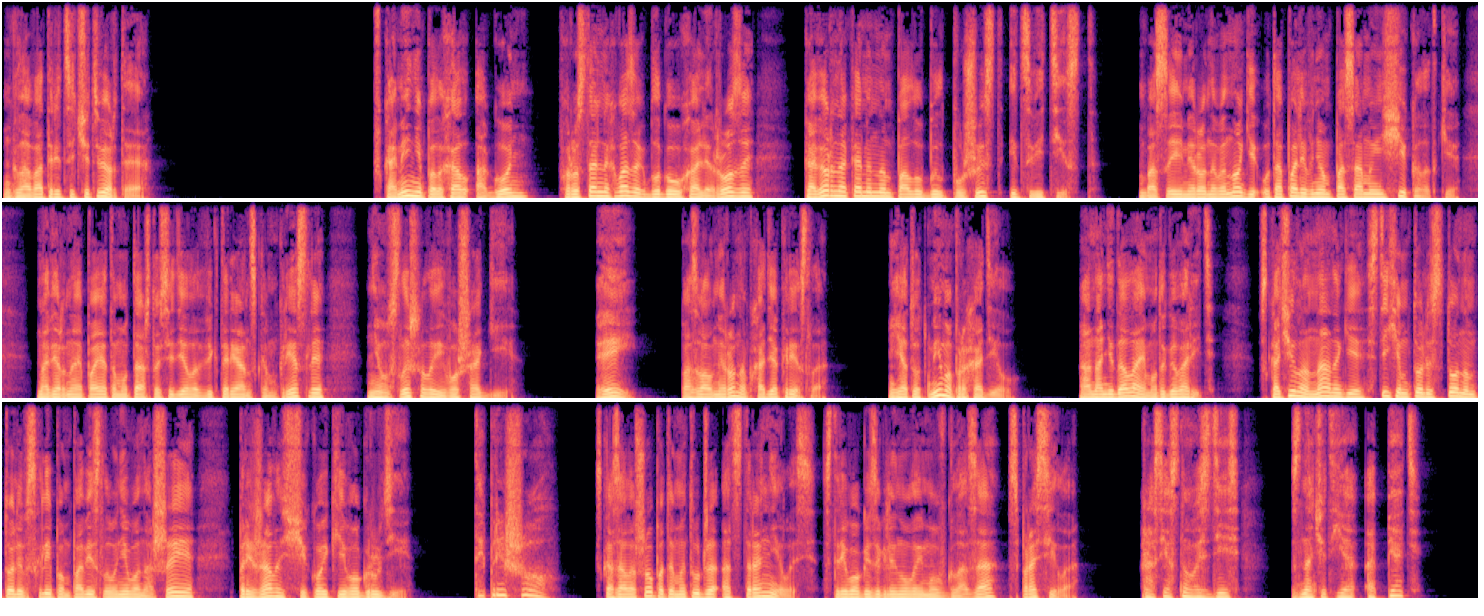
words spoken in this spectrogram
Глава 34. В камине полыхал огонь, в хрустальных вазах благоухали розы, ковер на каменном полу был пушист и цветист. Босые Мироновы ноги утопали в нем по самые щиколотки. Наверное, поэтому та, что сидела в викторианском кресле, не услышала его шаги. «Эй!» — позвал Мирон, обходя кресло. «Я тут мимо проходил». Она не дала ему договорить. Вскочила на ноги, с тихим то ли стоном, то ли всхлипом повисла у него на шее, прижалась щекой к его груди. «Ты пришел!» — сказала шепотом и тут же отстранилась, с тревогой заглянула ему в глаза, спросила. «Раз я снова здесь, значит, я опять?»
